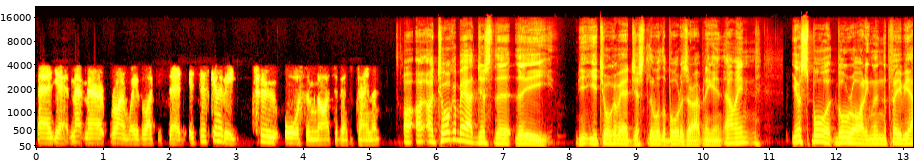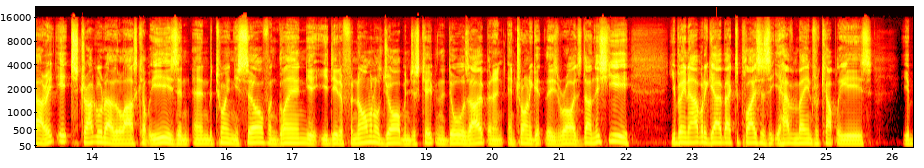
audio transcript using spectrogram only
And yeah, Matt Merritt, Ryan Weaver, like you said, it's just going to be two awesome nights of entertainment. I, I talk about just the, the you talk about just the, well, the borders are open again. I mean, your sport, bull riding, then the PBR, it, it struggled over the last couple of years. And, and between yourself and Glenn, you, you did a phenomenal job in just keeping the doors open and, and trying to get these rides done. This year, you've been able to go back to places that you haven't been for a couple of years. You,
